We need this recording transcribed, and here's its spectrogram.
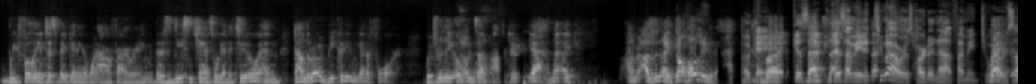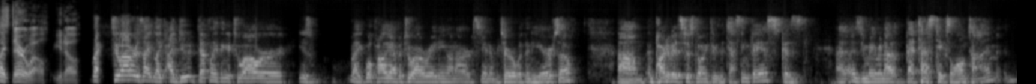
we fully anticipate getting a one hour fire rating. There's a decent chance we'll get a two, and down the road we could even get a four, which really oh, opens oh, wow. up opportunity. Yeah, and that, like I'm I was, like, don't hold me to that. Okay, but because because I mean, a two hours is hard enough. I mean, two right, hours is like, stairwell. You know, right? Two hours. I like. I do definitely think a two hour is like we'll probably have a two hour rating on our standard material within a year or so. Um, and part of it's just going through the testing phase because as you may or may not, that test takes a long time.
